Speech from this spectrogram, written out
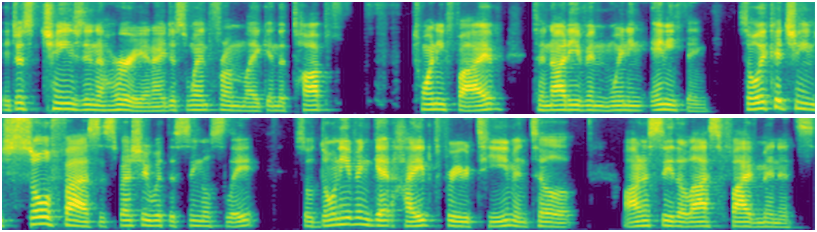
it just changed in a hurry. And I just went from like in the top 25 to not even winning anything. So it could change so fast, especially with the single slate. So don't even get hyped for your team until honestly the last five minutes.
